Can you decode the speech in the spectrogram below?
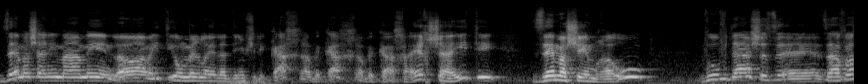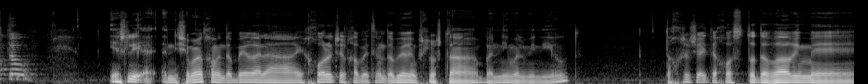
זה מה שאני מאמין, לא הייתי אומר לילדים שלי ככה וככה וככה, איך שהייתי, זה מה שהם ראו, ועובדה שזה עבד טוב. יש לי, אני שומע אותך מדבר על היכולת שלך בעצם לדבר עם שלושת הבנים על מיניות. אתה חושב שהיית יכול לעשות אותו דבר אם, אה,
